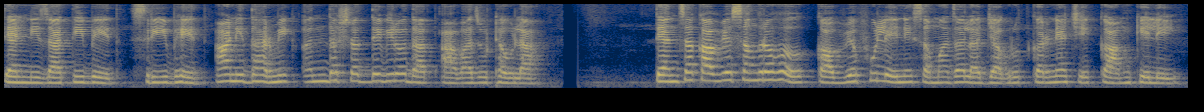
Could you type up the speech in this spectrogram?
त्यांनी जातीभेद स्त्रीभेद आणि धार्मिक अंधश्रद्धेविरोधात आवाज उठवला. त्यांचा काव्यसंग्रह काव्य फुलेने समाजाला जागृत करण्याचे काम केले.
